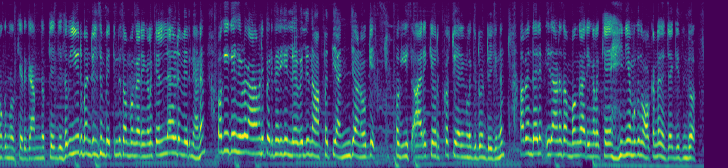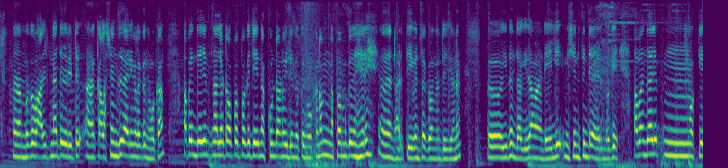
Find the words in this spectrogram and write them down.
നമുക്ക് നോക്കിയെടുക്കാം. ഓക്കെ ഗീസ്. അപ്പോൾ ഈ ഒരു ബണ്ടിൽസും പെറ്റിന്റെ സംഭവം കാര്യങ്ങളൊക്കെ എല്ലാവരുടെയും വരുന്നതാണ് ഓക്കെ ഗീസ് ഇവിടെ കാണാൻ വേണ്ടി പറ്റുന്നതായിരിക്കും ലെവൽ നാൽപ്പത്തി അഞ്ചാണ് ഓക്കെ ഓക്കെ ആരൊക്കെ റിക്വസ്റ്റ് കാര്യങ്ങളൊക്കെ ഇട്ടുകൊണ്ടിരിക്കുന്നു. അപ്പോൾ എന്തായാലും ഇതാണ് സംഭവം കാര്യങ്ങളൊക്കെ. ഇനി നമുക്ക് നോക്കേണ്ടതെന്ന് വെച്ചാൽ ഗീസ് നമുക്ക് വാലറ്റിനകത്ത് കയറിയിട്ട് കളക്ഷൻസ് കാര്യങ്ങളൊക്കെ നോക്കാം. അപ്പോൾ എന്തായാലും നല്ല ടോപ്പ് അപ്പ് ഒക്കെ ചെയ്യുന്ന അക്കൗണ്ടാണോ ഇല്ലെന്നൊക്കെ നോക്കണം. അപ്പോൾ നമുക്ക് നേരെ അടുത്ത ഈവൻസ് ഒക്കെ വന്നിട്ടിരിക്കുകയാണ് ഇതെന്താ ഇതാണ് ഡെയിലി മിഷൻസിന്റെ ആയിരുന്നു. ഓക്കെ അപ്പോൾ എന്തായാലും ഓക്കെ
